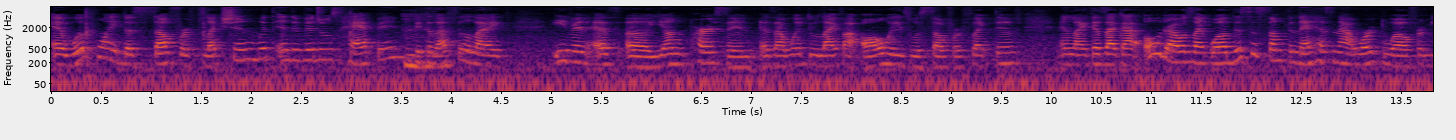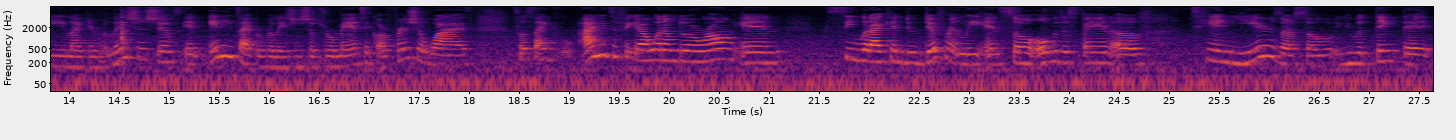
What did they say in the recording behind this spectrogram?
at what point does self-reflection with individuals happen? Mm-hmm. Because i feel like even as a young person as i went through life i always was self-reflective. And like as i got older i was like well this is something that has not worked well for me like in relationships in any type of relationships romantic or friendship wise so it's like i need to figure out what i'm doing wrong and see what i can do differently. And so over the span of 10 years or so you would think that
